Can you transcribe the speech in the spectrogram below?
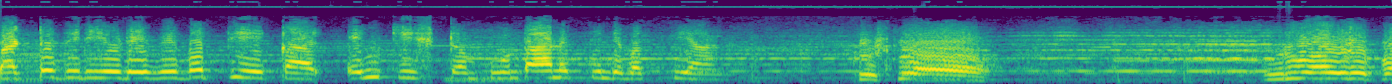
ഭട്ടതിരിയുടെ വിഭക്തിയേക്കാൾ എനിക്കിഷ്ടം പൂന്താനത്തിന്റെ ഭക്തിയാണ്. കൃഷ്ണ ഗുരുവായൂരപ്പ.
